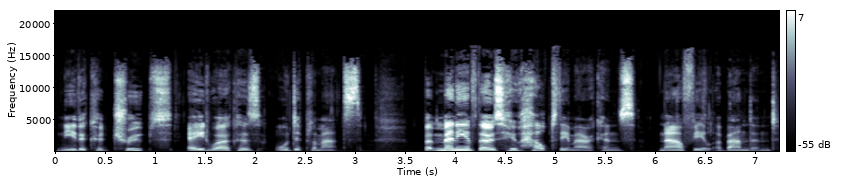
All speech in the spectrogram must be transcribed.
Neither could troops, aid workers, or diplomats. But many of those who helped the Americans now feel abandoned.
